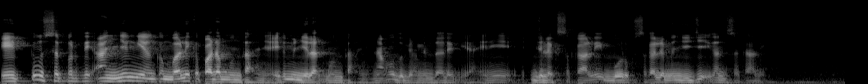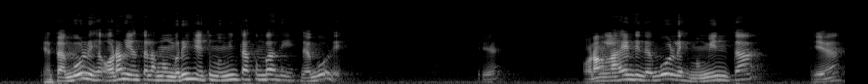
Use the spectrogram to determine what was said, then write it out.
itu seperti anjing yang kembali kepada muntahnya, itu menjilat muntahnya. Nauzubillah min ya. Ini jelek sekali, buruk sekali, menjijikkan sekali. Ya tak boleh orang yang telah memberinya itu meminta kembali, tidak boleh. Ya. Orang lain tidak boleh meminta ya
